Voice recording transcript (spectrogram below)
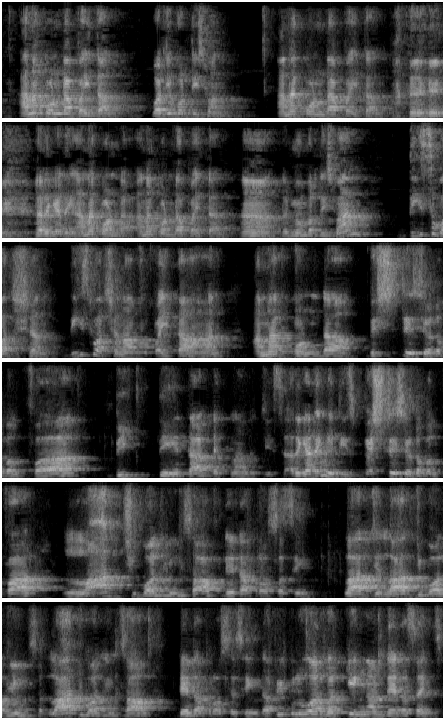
Anaconda Python. What about this one? Anaconda Python. Are you getting Anaconda? Anaconda Python. Uh, remember this one? This version, this version of Python, Anaconda, best suitable for big data technologies. Are you getting it is best suitable for large volumes of data processing. Large, large volumes, large volumes of data processing. The people who are working on data science,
